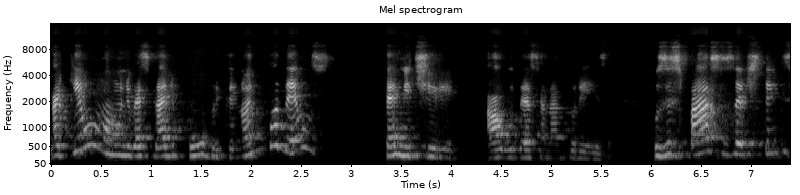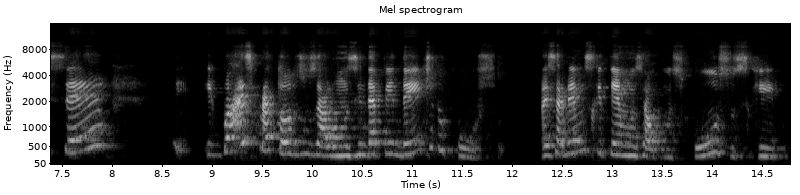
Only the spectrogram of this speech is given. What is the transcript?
Aqui é uma universidade pública e nós não podemos permitir algo dessa natureza. Os espaços, eles têm que ser iguais para todos os alunos, independente do curso. Nós sabemos que temos alguns cursos que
